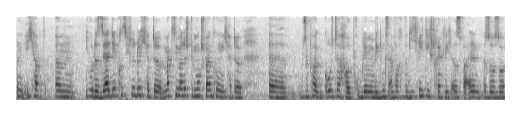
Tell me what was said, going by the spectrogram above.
und ich habe, ähm, ich wurde sehr depressiv dadurch. Ich hatte maximale Stimmungsschwankungen, ich hatte äh, super große Hautprobleme. Mir ging es einfach wirklich richtig schrecklich. Also es war ein, also so,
